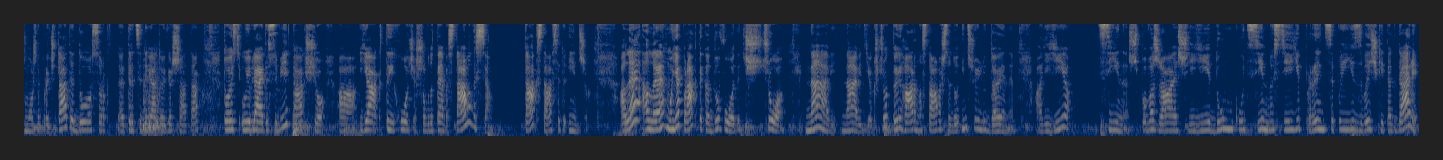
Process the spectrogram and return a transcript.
можете прочитати до 40, 39 го вірша. Так? Тобто, уявляєте собі, так, що як ти хочеш, щоб до тебе ставилися, так стався до інших. Але але моя практика доводить, що навіть навіть якщо ти гарно ставишся до іншої людини, а її ціниш, поважаєш її думку, цінності, її принципи, її звички і так далі,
